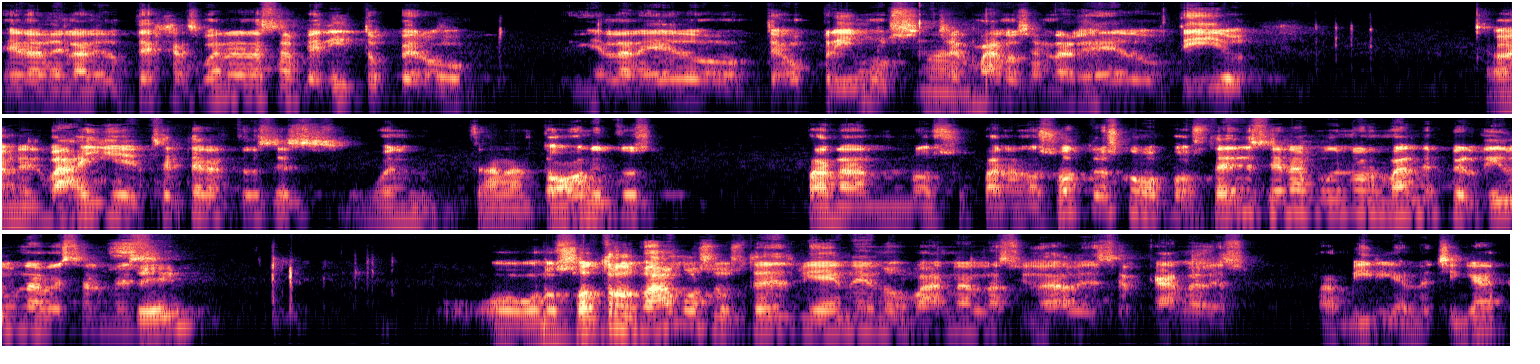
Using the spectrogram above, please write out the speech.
era de Laredo, Texas. Bueno, era San Benito, pero en Laredo, tengo primos, ah. hermanos en Laredo, tíos, en el Valle, etcétera. Entonces, en San Antonio, entonces, para, nos, para nosotros, como para ustedes, era muy normal de perdido una vez al mes. Sí o nosotros vamos o ustedes vienen o van a la ciudad cercana de su familia, la chinga.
